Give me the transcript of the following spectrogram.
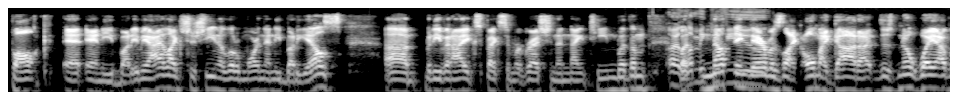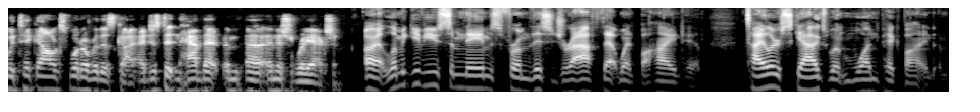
balk at anybody. I mean, I like Chacin a little more than anybody else, uh, but even I expect some regression in 19 with him. Right, but nothing you... there was like, oh my god, I, there's no way I would take Alex Wood over this guy. I just didn't have that um, uh, initial reaction. All right, let me give you some names from this draft that went behind him. Tyler Skaggs went one pick behind him.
